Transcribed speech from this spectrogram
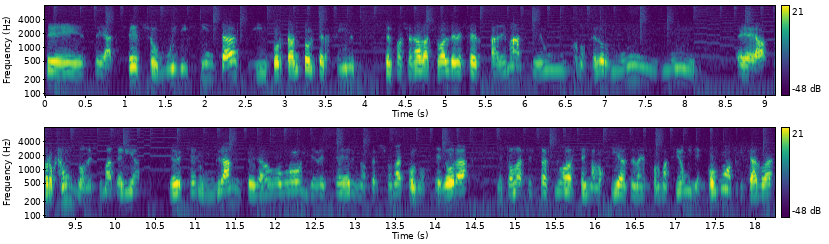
de, acceso muy distintas y por tanto el perfil del profesional actual debe ser, además de un conocedor muy, muy eh, profundo de su materia, debe ser un gran pedagogo y debe ser una persona conocedora de todas estas nuevas tecnologías de la información y de cómo aplicarlas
